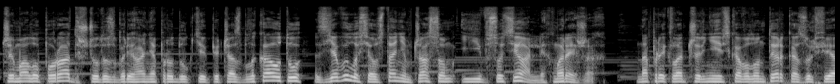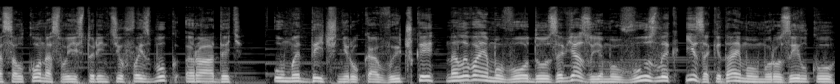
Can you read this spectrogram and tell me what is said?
Чимало порад щодо зберігання продуктів під час блекауту з'явилося останнім часом і в соціальних мережах. Наприклад, чернігівська волонтерка Зульфія Салко на своїй сторінці у Фейсбук радить. У медичні рукавички наливаємо воду, зав'язуємо вузлик і закидаємо в морозилку.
